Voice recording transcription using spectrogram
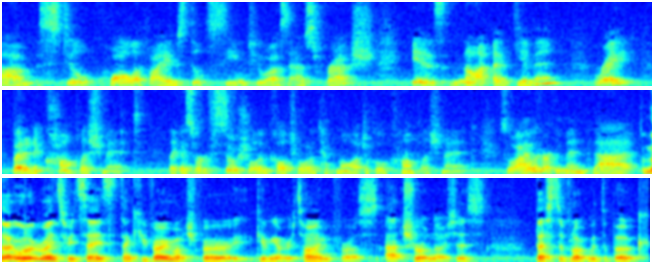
um, still qualify and still seem to us as fresh is not a given, right? But an accomplishment, like a sort of social and cultural and technological accomplishment. So I would recommend that. No, all it remains for me to say is thank you very much for giving up your time for us at short notice. Best of luck with the book,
